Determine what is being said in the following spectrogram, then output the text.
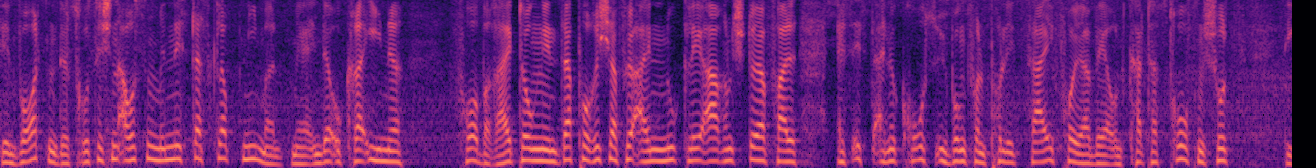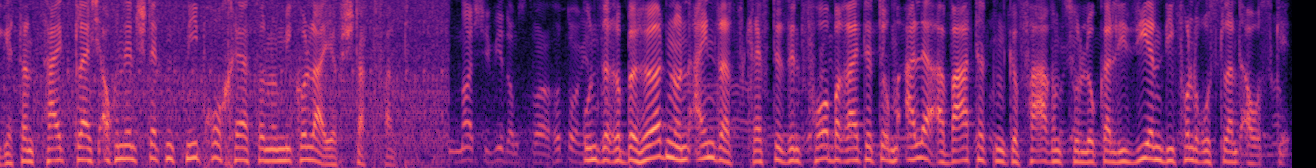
Den Worten des russischen Außenministers glaubt niemand mehr in der Ukraine. Vorbereitungen in Saporischja für einen nuklearen Störfall. Es ist eine Großübung von Polizei, Feuerwehr und Katastrophenschutz, die gestern zeitgleich auch in den Städten Dnipro, Cherson und Mikolajew stattfand. Unsere Behörden und Einsatzkräfte sind vorbereitet, um alle erwarteten Gefahren zu lokalisieren, die von Russland ausgehen.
